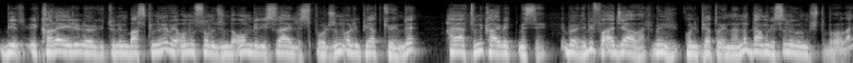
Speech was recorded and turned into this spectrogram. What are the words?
bir Kara Eylül örgütünün baskını ve onun sonucunda 11 İsrailli sporcunun olimpiyat köyünde hayatını kaybetmesi. Böyle bir facia var. Münih Olimpiyat oyunlarına damgasını vurmuştu bu olay.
